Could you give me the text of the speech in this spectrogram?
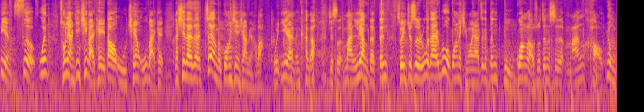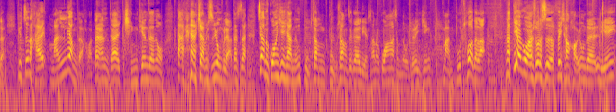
变色温，从两千七百 K 到五千五百 K。那现在在这样的光线下面，好吧，我依然能看到就是蛮亮的灯。所以就是如果在弱光的情况下，这个灯补光，老实说真的是蛮好用的，因为真的还蛮亮的，好吧。当然你在晴天的那种大太阳下面是用不了，但是在这样的光线。下能补上补上这个脸上的光啊什么的，我觉得已经蛮不错的了。那第二个我要说的是非常好用的连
